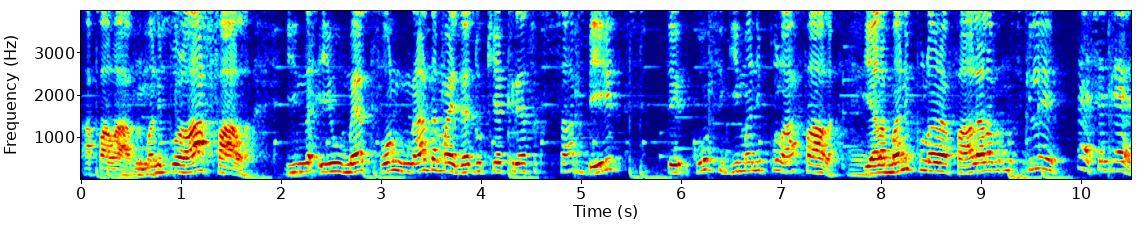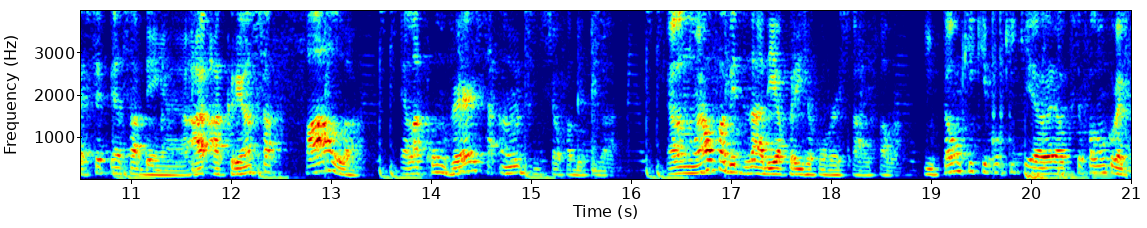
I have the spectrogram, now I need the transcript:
a palavra, Isso. manipular a fala. E, e o método fono nada mais é do que a criança saber ter- conseguir manipular a fala. É. E ela manipulando a fala, ela vai conseguir ler. É, você é, você pensar bem, a, a criança fala, ela conversa antes de ser alfabetizada. Ela não é alfabetizada e aprende a conversar e falar. Então, o que, que, o que, que é, é o que você falou no começo?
